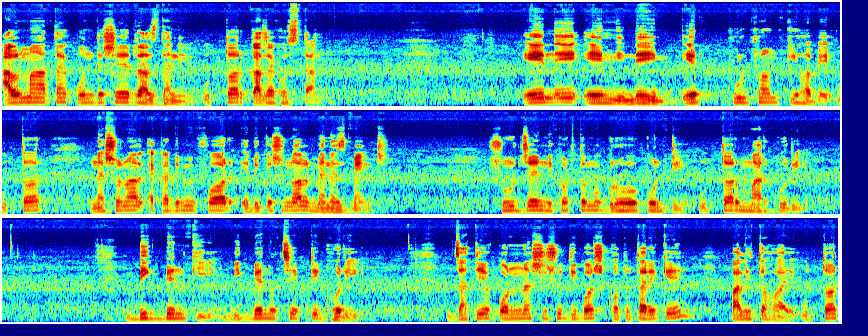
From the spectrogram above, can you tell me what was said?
আলমা আতা কোন দেশের রাজধানী? উত্তর, Kazakhstan. N A M name. এর ফুল ফর্ম কী হবে? উত্তর, National Academy for Educational Management. সূর্যের নিকটতম গ্রহ কোনটি? উত্তর, মার্কুরি। বিগ বেন কি? বিগ বেন হচ্ছে একটি ঘড়ি। জাতীয় কন্যা শিশু দিবস কত তারিখে পালিত হয়? উত্তর,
